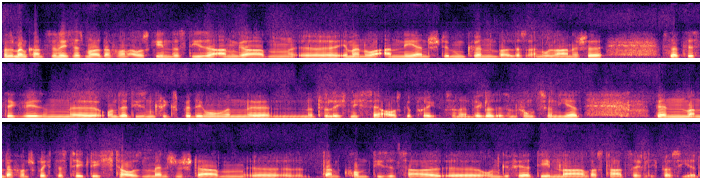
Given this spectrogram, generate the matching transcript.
Also man kann zunächst erstmal davon ausgehen, dass diese Angaben äh, immer nur annähernd stimmen können, weil das angolanische Statistikwesen äh, unter diesen Kriegsbedingungen äh, natürlich nicht sehr ausgeprägt ist und entwickelt ist und funktioniert. Wenn man davon spricht, dass täglich 1000 Menschen sterben, äh, dann kommt diese Zahl äh, ungefähr dem nahe, was tatsächlich passiert.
